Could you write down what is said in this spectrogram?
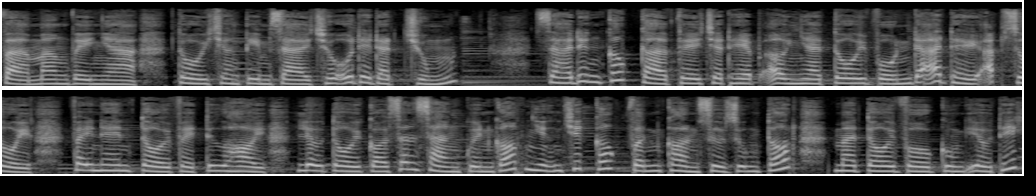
và mang về nhà, tôi chẳng tìm ra chỗ để đặt chúng. Giá đựng cốc cà phê chật hẹp ở nhà tôi vốn đã đầy ắp rồi, vậy nên tôi phải tự hỏi liệu tôi có sẵn sàng quyên góp những chiếc cốc vẫn còn sử dụng tốt mà tôi vô cùng yêu thích,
